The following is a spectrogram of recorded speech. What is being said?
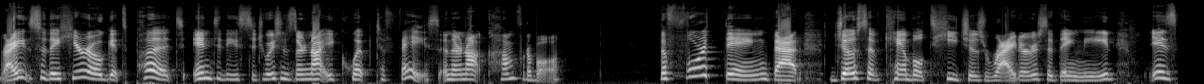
right? So the hero gets put into these situations they're not equipped to face and they're not comfortable. The fourth thing that Joseph Campbell teaches writers that they need is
